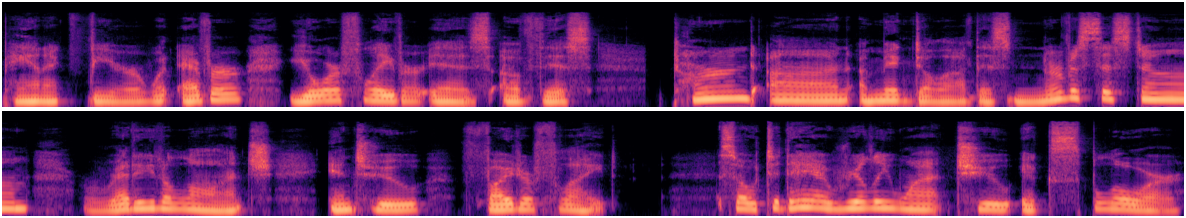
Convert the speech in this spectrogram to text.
panic, fear, whatever your flavor is of this turned on amygdala, this nervous system ready to launch into fight or flight. So, today I really want to explore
